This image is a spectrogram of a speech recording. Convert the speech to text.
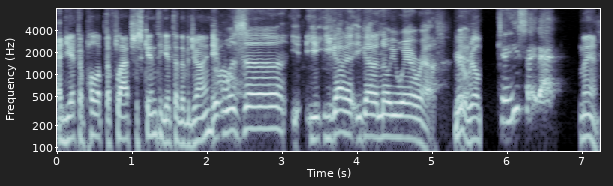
and you have to pull up the flaps of skin to get to the vagina. It was uh you, you gotta you gotta know your way around. You're Yeah. a real Can he say that? man.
